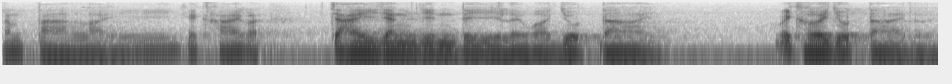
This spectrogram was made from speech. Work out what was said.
น้ำตาไหลคล้ายๆกับใจยังยินดีเลยว่าหยุดได้ ไม่เคยหยุดได้เลย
